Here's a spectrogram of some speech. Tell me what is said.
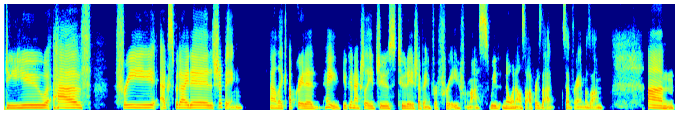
do you have free expedited shipping? Uh, like upgraded, hey, you can actually choose two day shipping for free from us. We no one else offers that except for Amazon. Um,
